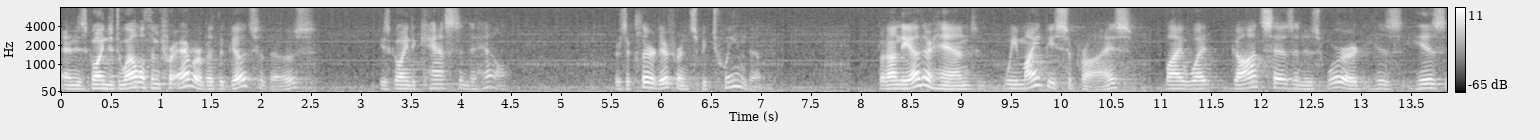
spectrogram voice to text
and is going to dwell with them forever. But the goats are those he's going to cast into hell. There's a clear difference between them. But on the other hand, we might be surprised by what God says in His Word, His, his,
